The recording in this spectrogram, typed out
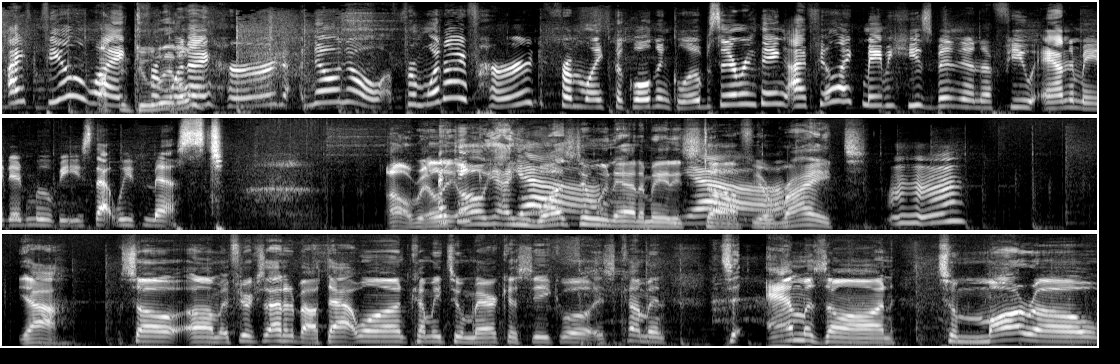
I feel like from what I heard, no, no, from what I've heard from like the Golden Globes and everything, I feel like maybe he's been in a few animated movies that we've missed. Oh, really? Think- oh, yeah, he yeah. was doing animated stuff. You're right. Mm-hmm. Yeah. So, um, if you're excited about that one, Coming to America sequel is coming to Amazon tomorrow.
